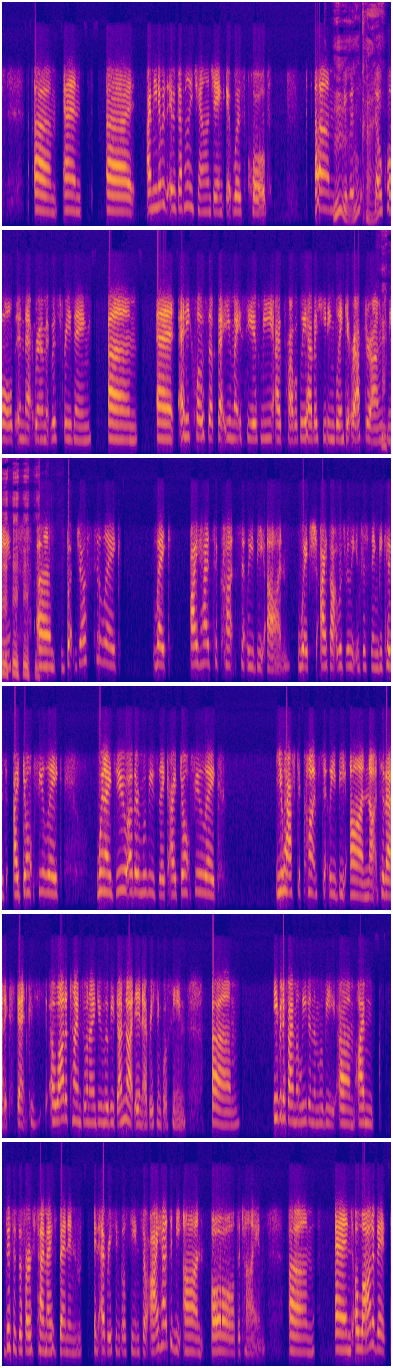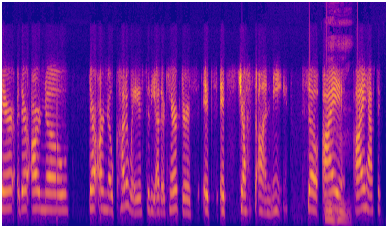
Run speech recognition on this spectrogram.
Um, and uh, I mean it was it was definitely challenging. It was cold. Um, Hmm, it was okay. so cold in that room. It was freezing. Um, and any close up that you might see of me, I probably have a heating blanket wrapped around me. um, but just to like, like I had to constantly be on, which I thought was really interesting because I don't feel like when I do other movies, like I don't feel like you have to constantly be on, not to that extent. Because a lot of times when I do movies, I'm not in every single scene. Um, even if I'm a lead in the movie, um, I'm. This is the first time I've been in in every single scene, so I had to be on all the time. Um, and a lot of it, there there are no there are no cutaways to the other characters. It's it's just on me. So I Mhm. I have to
